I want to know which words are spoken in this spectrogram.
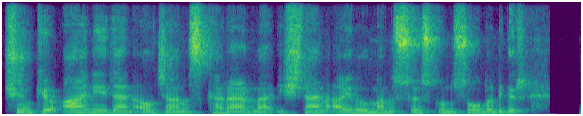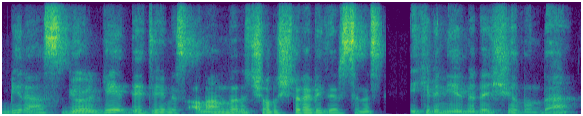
Çünkü aniden alacağınız kararla işten ayrılmanız söz konusu olabilir. Biraz gölge dediğimiz alanları çalıştırabilirsiniz. 2025 yılında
